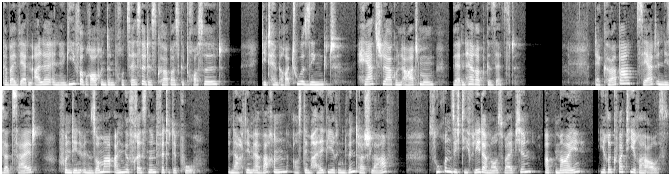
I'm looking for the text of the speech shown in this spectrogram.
Dabei werden alle energieverbrauchenden Prozesse des Körpers gedrosselt, die Temperatur sinkt, Herzschlag und Atmung werden herabgesetzt. Der Körper zehrt in dieser Zeit von dem im Sommer angefressenen Fettdepot. Nach dem Erwachen aus dem halbjährigen Winterschlaf suchen sich die Fledermausweibchen ab Mai ihre Quartiere aus,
